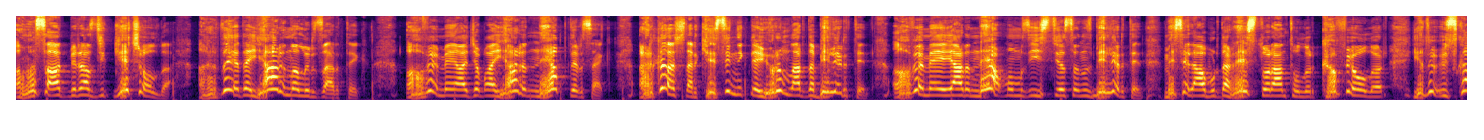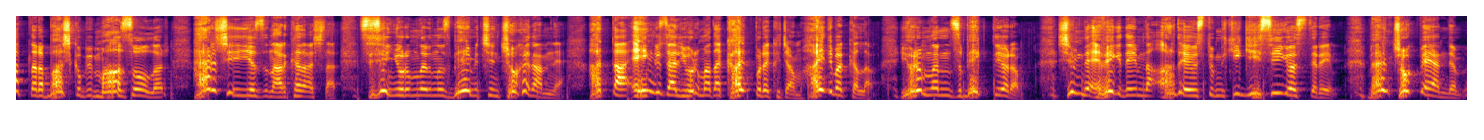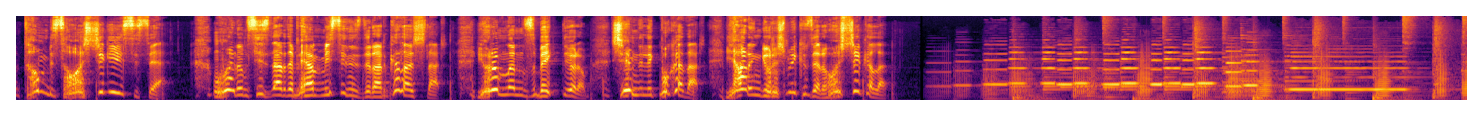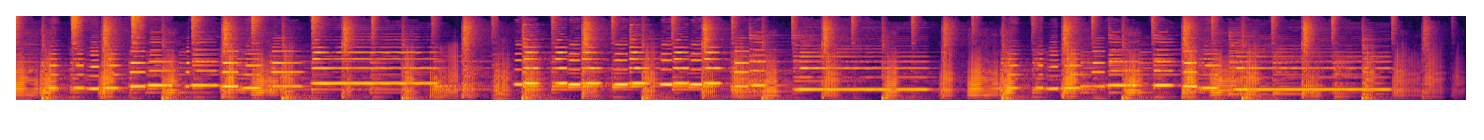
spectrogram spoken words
Ama saat birazcık geç oldu. Arda'ya da yarın alırız artık. AVM'ye acaba yarın ne yaptırsak? Arkadaşlar kesinlikle yorumlarda belirtin. AVM'ye yarın ne yapmamızı istiyorsanız belirtin. Mesela burada restoran olur, kafe olur ya da üst katlara başka bir mağaza olur. Her şeyi yazın arkadaşlar. Sizin yorumlarınız benim için çok önemli. Hatta en güzel yoruma da kalp bırakacağım. Haydi bakalım. Yorumlarınızı bekliyorum. Şimdi eve gideyim de Arda'ya üstümdeki giysiyi göstereyim. Ben çok beğendim. Tam bir savaşçı giysisi. Umarım sizler de beğenmişsinizdir arkadaşlar. Yorumlarınızı bekliyorum. Şimdilik bu kadar. Yarın görüşmek üzere. Hoşçakalın.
